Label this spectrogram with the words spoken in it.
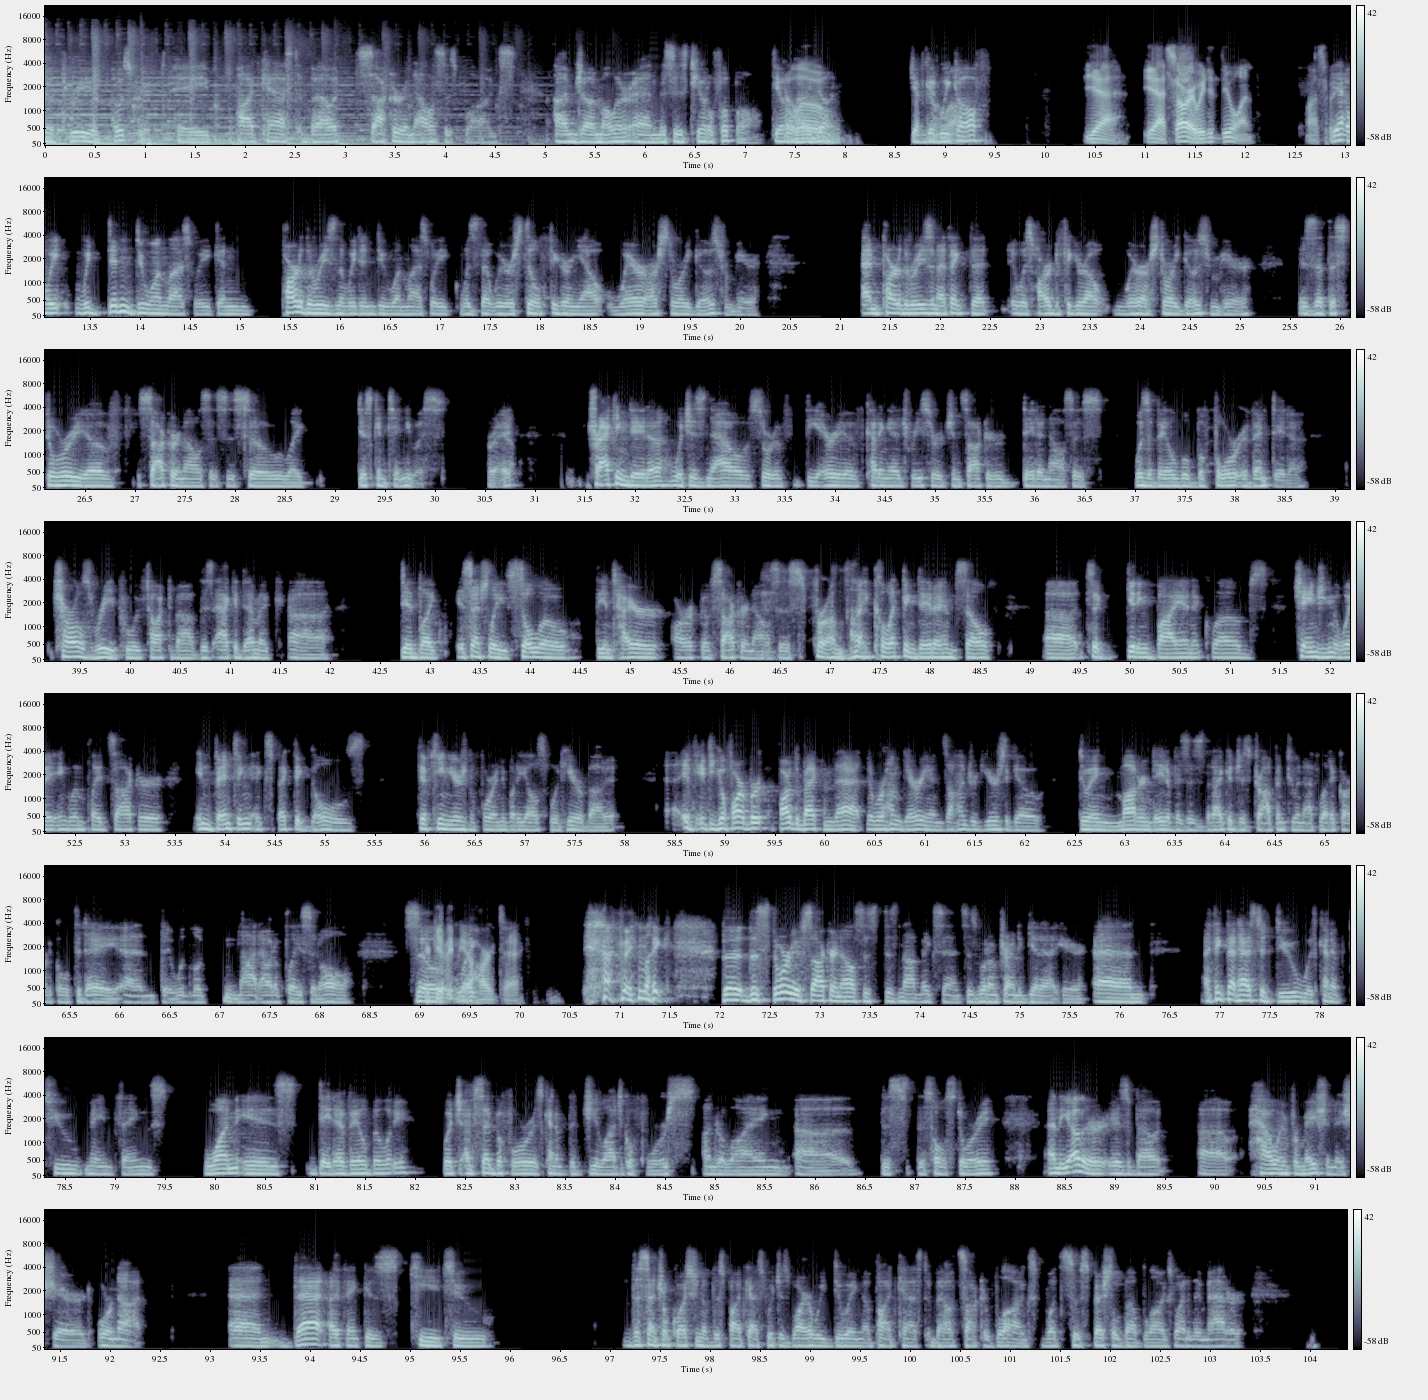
episode three of Postscript, a podcast about soccer analysis blogs. I'm John Muller, and this is Tiotal Football. Tiotal, how are you doing? You have a good week off? Yeah, yeah. Sorry, we didn't do one last week. Yeah, we we didn't do one last week, and part of the reason that we didn't do one last week was that we were still figuring out where our story goes from here. And part of the reason I think that it was hard to figure out where our story goes from here is that the story of soccer analysis is so like discontinuous, right? Tracking data, which is now sort of the area of cutting edge research in soccer data analysis, was available before event data. Charles Reep, who we've talked about, this academic, uh, did like essentially solo the entire arc of soccer analysis from like collecting data himself uh, to getting buy-in at clubs, changing the way England played soccer, inventing expected goals 15 years before anybody else would hear about it. If, if you go far farther back than that, there were Hungarians 100 years ago doing modern data vises that I could just drop into an athletic article today and it would look not out of place at all. So You're giving me a hard attack. I mean, like the the story of soccer analysis does not make sense, is what I'm trying to get at here. And I think that has to do with kind of two main things. One is data availability, which I've said before is kind of the geological force underlying uh, this this whole story, and the other is about uh, how information is shared or not. And that I think is key to the central question of this podcast, which is why are we doing a podcast about soccer blogs? What's so special about blogs? Why do they matter?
